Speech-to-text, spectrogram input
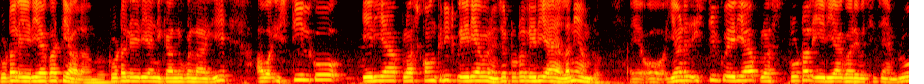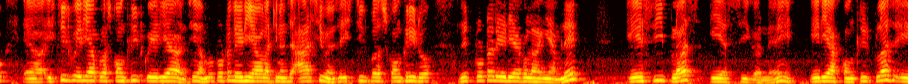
टोटल एरिया कति होला हाम्रो? टोटल एरिया निकाल्नुको लागि अब स्टिलको एरिया प्लस कङ्क्रिटको एरिया गऱ्यो भने चाहिँ टोटल एरिया आइहाल्ला नि हाम्रो। यहाँबाट स्टिलको एरिया प्लस टोटल एरिया गरेपछि चाहिँ हाम्रो स्टिलको एरिया प्लस कङ्क्रिटको एरिया भने चाहिँ हाम्रो टोटल एरिया होला किनभने चाहिँ आरसी भने चाहिँ स्टिल प्लस कङ्क्रिट हो। र टोटल एरियाको लागि हामीले एसी प्लस एएससी गर्ने है। Area of concrete plus A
